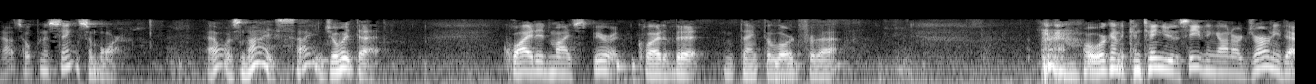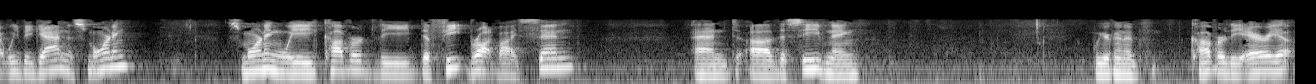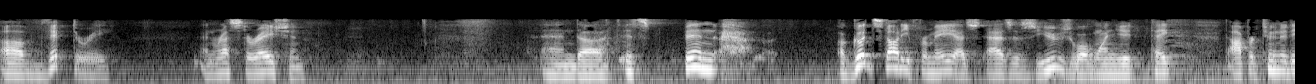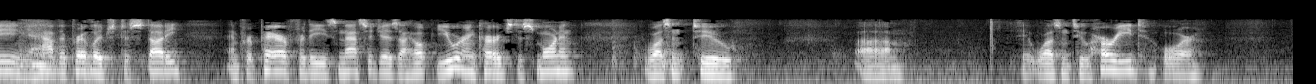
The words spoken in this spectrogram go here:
And I was hoping to sing some more. That was nice. I enjoyed that. Quieted my spirit quite a bit. And thank the Lord for that. well, we're going to continue this evening on our journey that we began this morning. This morning we covered the defeat brought by sin. And uh, this evening we are going to cover the area of victory and restoration. And uh, it's been a good study for me, as, as is usual, when you take the opportunity and you have the privilege to study and prepare for these messages. I hope you were encouraged this morning. It wasn't too um, it wasn't too hurried or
